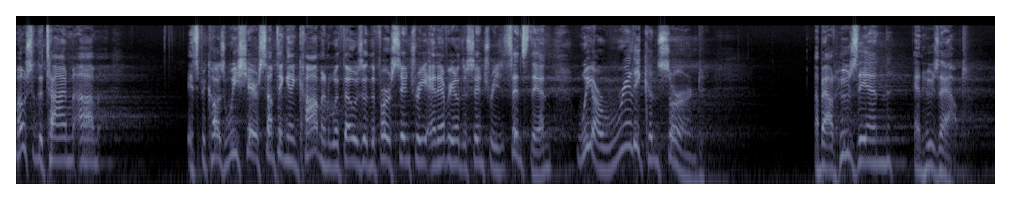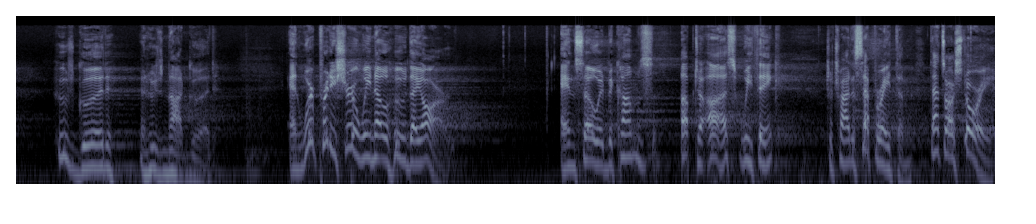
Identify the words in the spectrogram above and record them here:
Most of the time, um, it's because we share something in common with those in the first century and every other century since then. We are really concerned about who's in and who's out, who's good and who's not good. And we're pretty sure we know who they are. And so it becomes up to us, we think, to try to separate them. That's our story.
